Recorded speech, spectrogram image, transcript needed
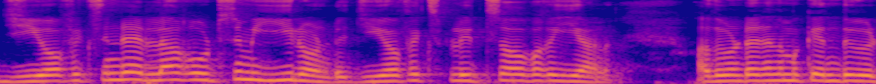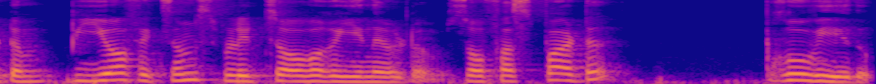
ജി ഓഫ് എക്സിന്റെ എല്ലാ റൂട്ട്സും ഇയിലുണ്ട് G of X splits over E ആണ് അതുകൊണ്ട് തന്നെ നമുക്ക് എന്ത് കിട്ടും പി ഓഫ് എക്സും സ്പ്ലിറ്റ്സ് ഓവർ ഇ എന്ന് കിട്ടും സോ ഫസ്റ്റ് പാർട്ട് പ്രൂവ് ചെയ്തു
